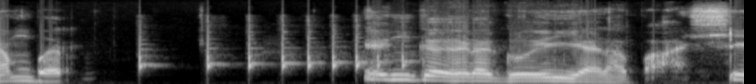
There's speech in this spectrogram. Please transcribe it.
நம்பர் எங்க கிடக்கு இல்லையாடாப்பா ஷே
